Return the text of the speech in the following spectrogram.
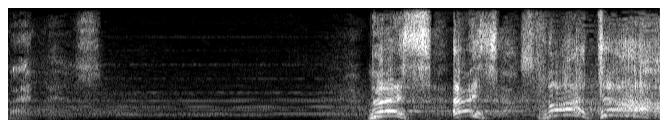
Madness. This is Sparta!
